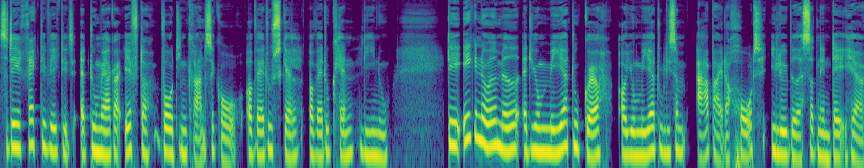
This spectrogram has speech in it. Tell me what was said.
Så det er rigtig vigtigt, at du mærker efter, hvor din grænse går, og hvad du skal og hvad du kan lige nu det er ikke noget med, at jo mere du gør, og jo mere du ligesom arbejder hårdt i løbet af sådan en dag her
